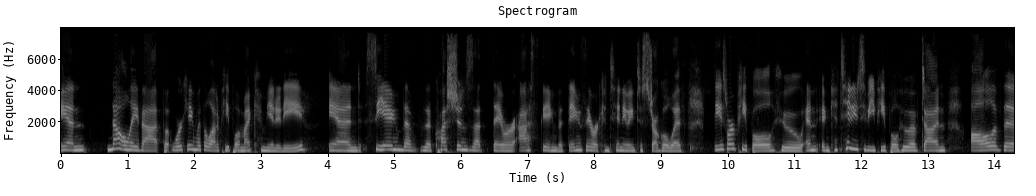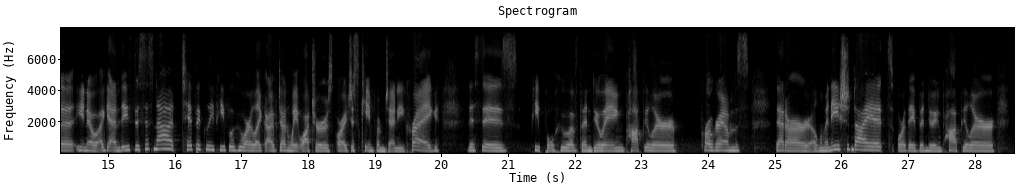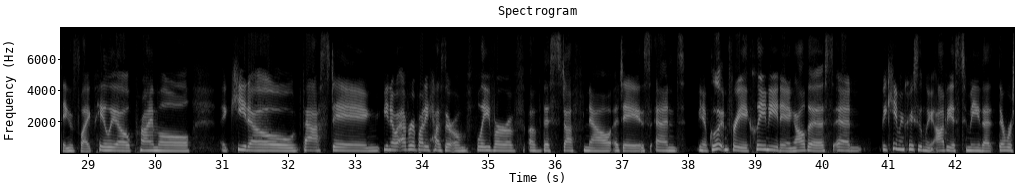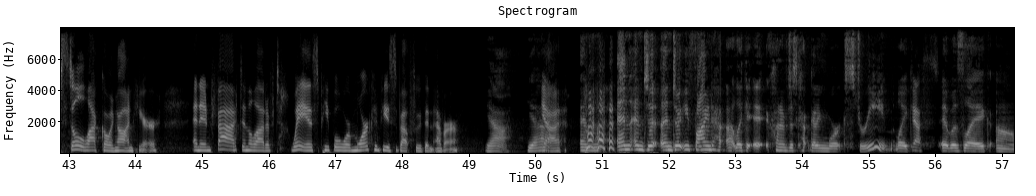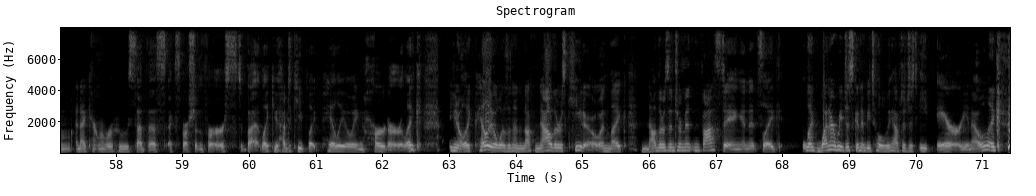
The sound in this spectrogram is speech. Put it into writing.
And not only that, but working with a lot of people in my community and seeing the the questions that they were asking, the things they were continuing to struggle with. These were people who and, and continue to be people who have done all of the, you know, again, these this is not typically people who are like, I've done Weight Watchers or I just came from Jenny Craig. This is people who have been doing popular programs that are elimination diets, or they've been doing popular things like paleo, primal, eh, keto, fasting. You know, everybody has their own flavor of of this stuff nowadays, and you know, gluten free, clean eating, all this, and became increasingly obvious to me that there was still a lot going on here. And in fact, in a lot of t- ways, people were more confused about food than ever. Yeah. Yeah. Yeah. and and and and don't you find uh, like it kind of just kept getting more extreme? Like yes. it was like um and i can't remember who said this expression first but like you had to keep like paleoing harder. Like you know like paleo wasn't enough. Now there's keto and like now there's intermittent fasting. And it's like like when are we just going to be told we have to just eat air you know? Like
